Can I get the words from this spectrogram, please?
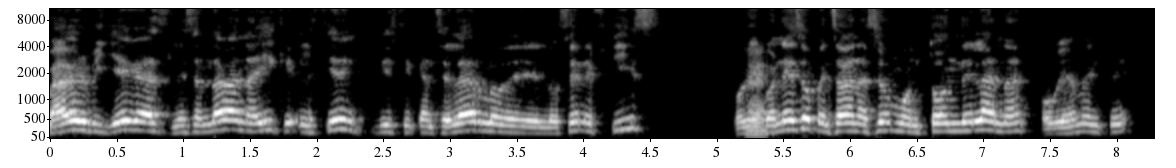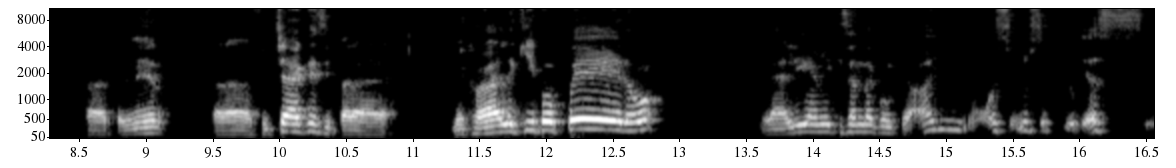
va a haber Villegas, les andaban ahí, que les tienen que cancelar lo de los NFTs, porque eh. con eso pensaban hacer un montón de lana, obviamente, para tener, para fichajes y para mejorar el equipo, pero la Liga MX anda con que, ay, no, eso no se puede hacer.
